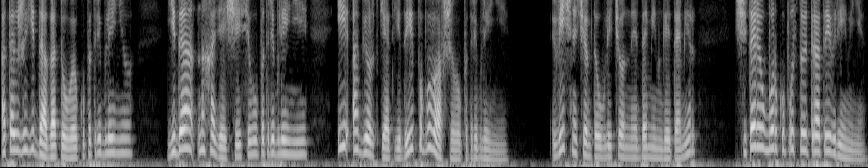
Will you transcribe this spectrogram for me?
а также еда, готовая к употреблению, еда, находящаяся в употреблении, и обертки от еды, побывавшие в употреблении. Вечно чем-то увлеченные Доминго и Тамир считали уборку пустой тратой времени,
